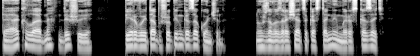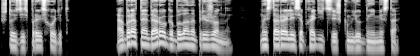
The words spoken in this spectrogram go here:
Так, ладно, дыши. Первый этап шопинга закончен. Нужно возвращаться к остальным и рассказать, что здесь происходит. Обратная дорога была напряженной. Мы старались обходить слишком людные места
